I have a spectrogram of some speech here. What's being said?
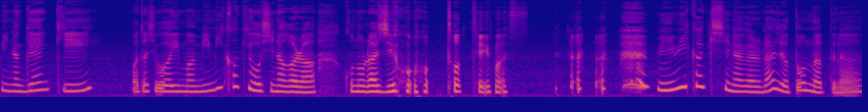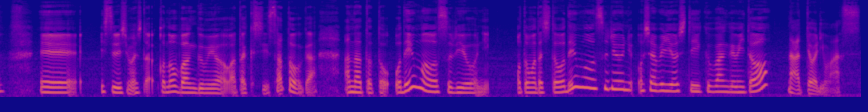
みんな元気？私は今耳かきをしながらこのラジオを 撮っています。耳かきしながらラジオ撮んなってな。えー、失礼しました。この番組は私、佐藤があなたとお電話をするように、お友達とお電話をするようにおしゃべりをしていく番組となっております。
